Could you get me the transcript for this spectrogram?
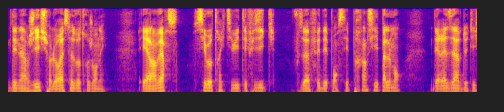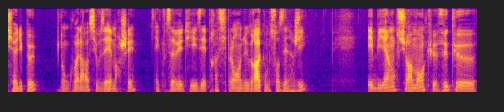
d'énergie sur le reste de votre journée. Et à l'inverse, si votre activité physique vous a fait dépenser principalement des réserves de tissu adipeux, donc voilà, si vous avez marché et que vous avez utilisé principalement du gras comme source d'énergie, eh bien sûrement que vu que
